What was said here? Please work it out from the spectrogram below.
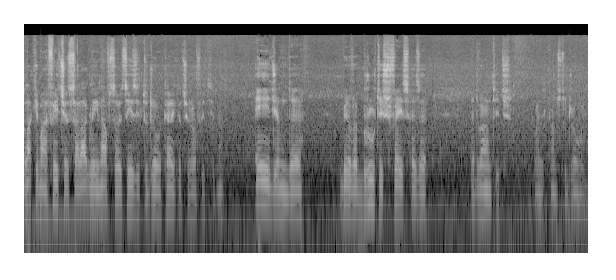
Lucky my features are ugly enough, so it's easy to draw a caricature of it. You know, age and a uh, bit of a brutish face has a advantage when it comes to drawing.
